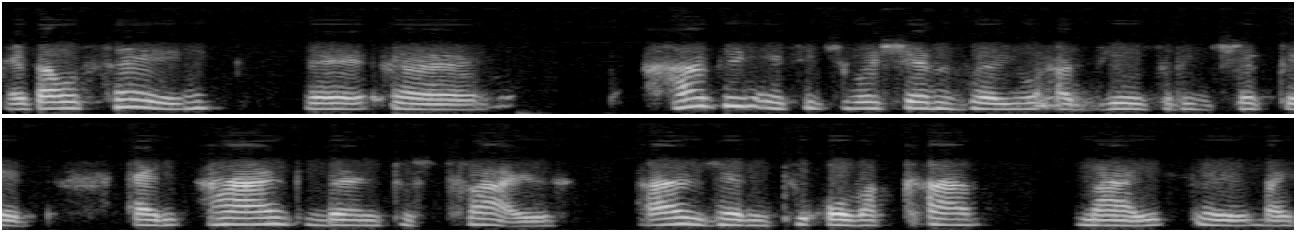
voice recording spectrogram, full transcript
As I was saying, the, uh, having a situation where you are abused, rejected, and I learned to strive, I learned to overcome my uh, my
